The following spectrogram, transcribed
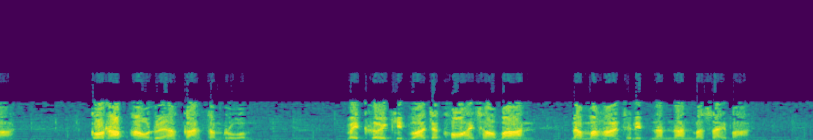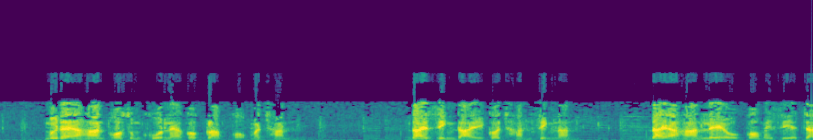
บาตรก็รับเอาด้วยอาการสำรวม ไม่เคยคิดว่าจะขอให้ชาวบ้านนำอาหารชนิดนั้น ๆ มาใส่บาตรเมื่อได้อาหารพอสมควรแล้วก็กลับออกมาฉัน ได้สิ่งใดก็ฉันสิ่งนั้น ได้อาหารเลวก็ไม่เสียใจ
